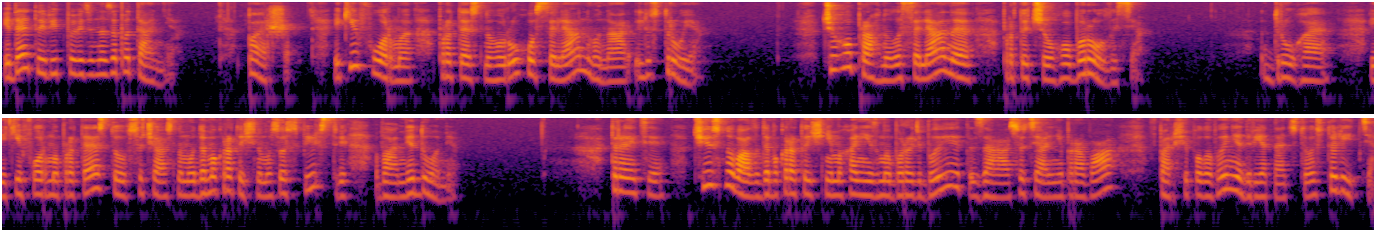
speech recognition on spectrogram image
і дайте відповіді на запитання. Перше. Які форми протестного руху селян вона ілюструє? Чого прагнули селяни, проти чого боролися? Друге. Які форми протесту в сучасному демократичному суспільстві вам відомі? Третє. Чи існували демократичні механізми боротьби за соціальні права в першій половині 19 століття?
